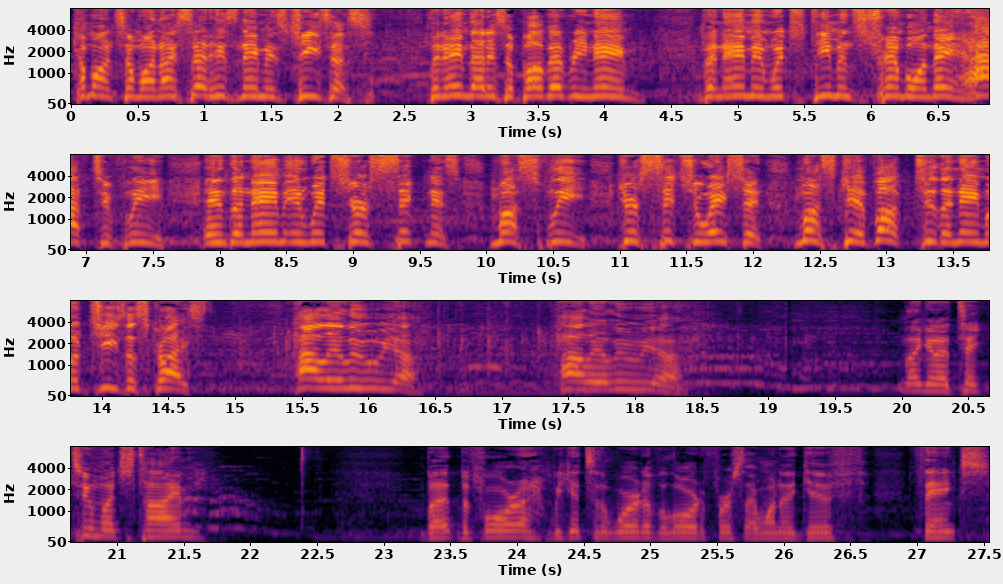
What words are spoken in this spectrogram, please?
Come on, someone. I said His name is Jesus, the name that is above every name the name in which demons tremble and they have to flee, in the name in which your sickness must flee, your situation must give up to the name of Jesus Christ. Hallelujah. Hallelujah. I'm not going to take too much time, but before we get to the word of the Lord, first I want to give thanks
